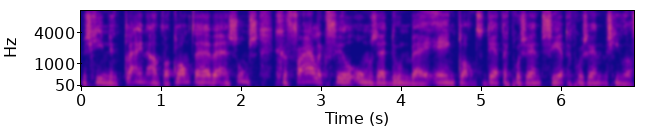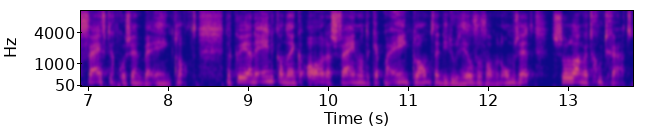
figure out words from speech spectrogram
misschien een klein aantal klanten hebben en soms gevaarlijk veel omzet doen bij één klant. 30%, 40%, misschien wel 50% bij één klant. Dan kun je aan de ene kant denken, oh dat is fijn, want ik heb maar één klant en die doet heel veel van mijn omzet zolang het goed gaat.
